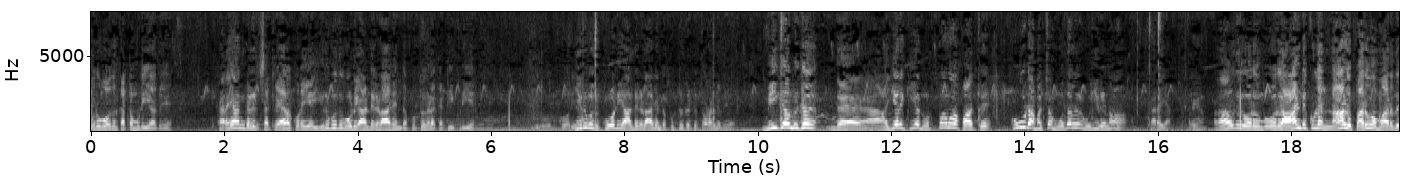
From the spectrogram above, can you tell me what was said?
ஒருபோதும் கட்ட முடியாது. கரையான்கள் சற்று ஏறக்குறைய இருபது கோடி ஆண்டுகளாக இந்த புற்றுகளை கட்டி இப்படியே இருக்கு. இருபது கோடி ஆண்டுகளாக இந்த புற்று கட்டு தொடங்குது. மிக மிக இந்த இயற்கைய நுட்பமா பார்த்து கூட அமைச்ச முதல் உயிரினம் கரையான். அதாவது ஒரு ஒரு ஆண்டுக்குள்ள நாலு பருவம் மாறுது.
